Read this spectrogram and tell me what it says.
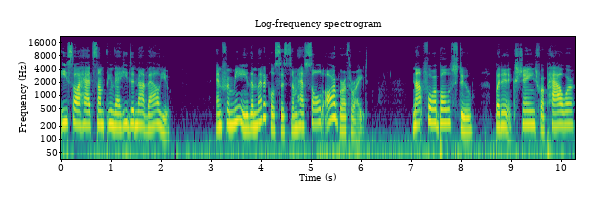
Esau had something that he did not value. And for me, the medical system has sold our birthright, not for a bowl of stew, but in exchange for power,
